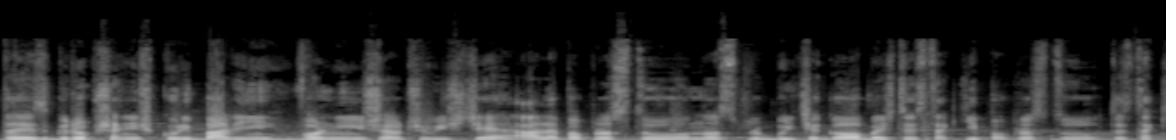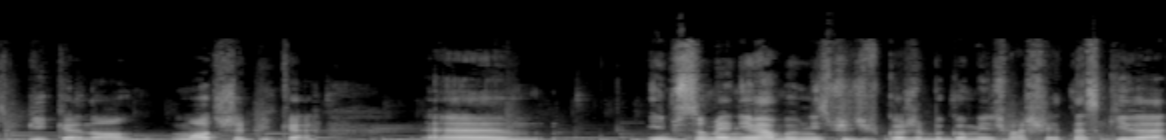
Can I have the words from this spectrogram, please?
to jest grubsze niż Kulibali, wolniejsze oczywiście, ale po prostu, no spróbujcie go obejść. To jest taki po prostu, to jest taki pikę, no, młodszy pikę. Em, I w sumie nie miałbym nic przeciwko, żeby go mieć. Ma świetne skille,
